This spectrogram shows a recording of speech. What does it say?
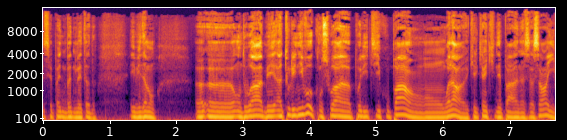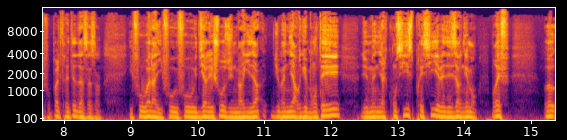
c'est pas une bonne méthode, évidemment. Euh, euh, on doit, mais à tous les niveaux, qu'on soit politique ou pas, on, voilà, quelqu'un qui n'est pas un assassin, il faut pas le traiter d'assassin. Il faut, voilà, il faut, dire les choses d'une manière, d'une manière argumentée, d'une manière concise, précise, avait des arguments. Bref, euh,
